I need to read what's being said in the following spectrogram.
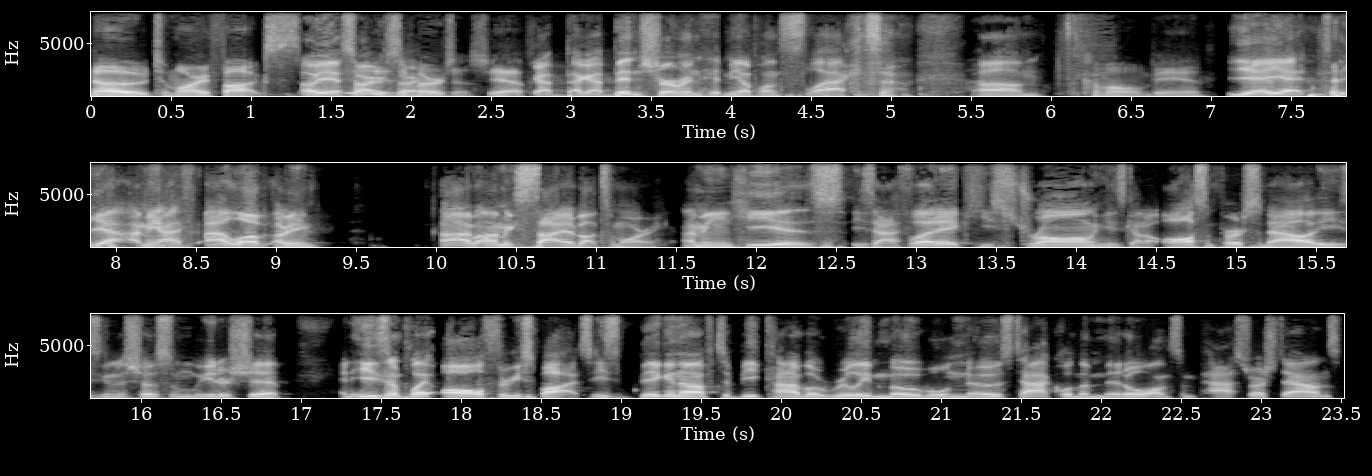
No, Tamari Fox. Oh yeah, sorry, is sorry. emergence. Yeah, I got, I got Ben Sherman hit me up on Slack. So, um, come on, Ben. Yeah, yeah, yeah. I mean, I I love. I mean, I'm, I'm excited about Tamari. I mean, he is he's athletic, he's strong, he's got an awesome personality. He's going to show some leadership, and he's going to play all three spots. He's big enough to be kind of a really mobile nose tackle in the middle on some pass rush downs.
